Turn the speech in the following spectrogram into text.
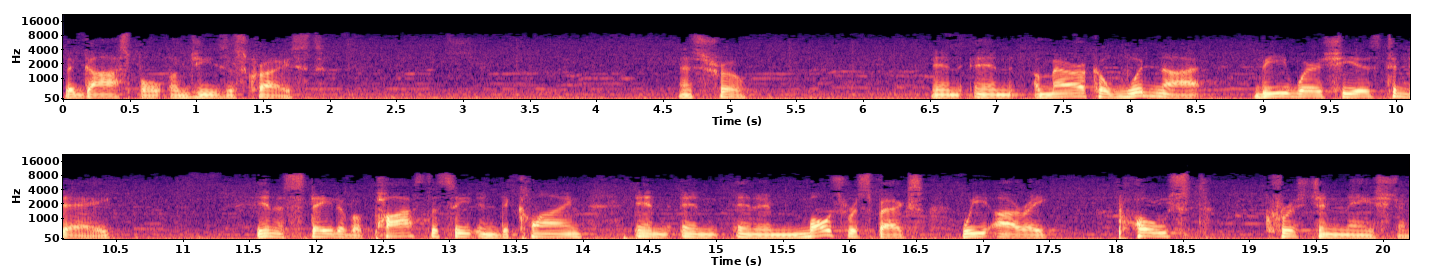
the gospel of Jesus Christ. That's true. And, and America would not be where she is today in a state of apostasy and decline in, in, in, in most respects, we are a post Christian nation,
